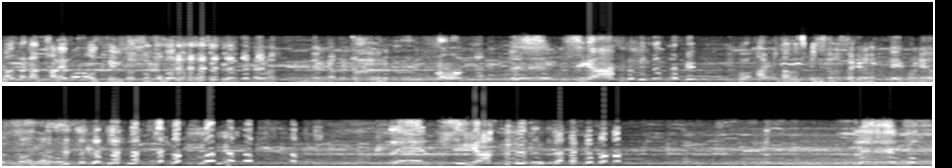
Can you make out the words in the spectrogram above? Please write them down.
まさか食べ物を捨てるとそこまで飽食の時代は進んでるかと。そんな、違う。もうある意味楽しみにしてましたけど、テープレースバーガーを。違うんだよ。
